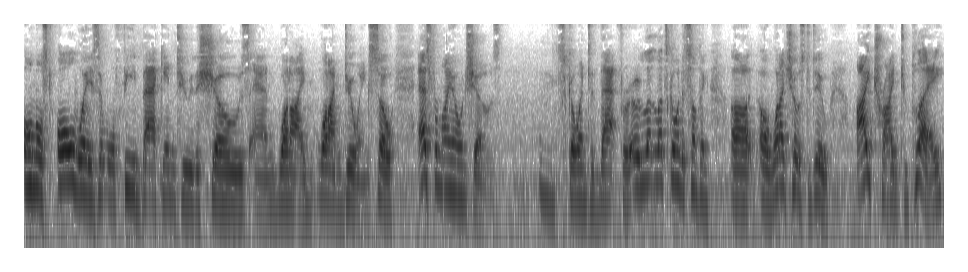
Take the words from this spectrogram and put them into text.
almost always it will feed back into the shows and what i what i'm doing. So as for my own shows let's go into that for let, us go into something uh, uh, what i chose to do I tried to play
